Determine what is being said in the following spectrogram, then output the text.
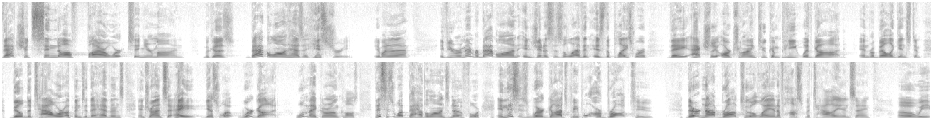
that should send off fireworks in your mind because Babylon has a history. Anybody know that? If you remember, Babylon in Genesis 11 is the place where they actually are trying to compete with God and rebel against Him. Build the tower up into the heavens and try and say, hey, guess what? We're God. We'll make our own calls. This is what Babylon's known for. And this is where God's people are brought to. They're not brought to a land of hospitality and saying, oh, we,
